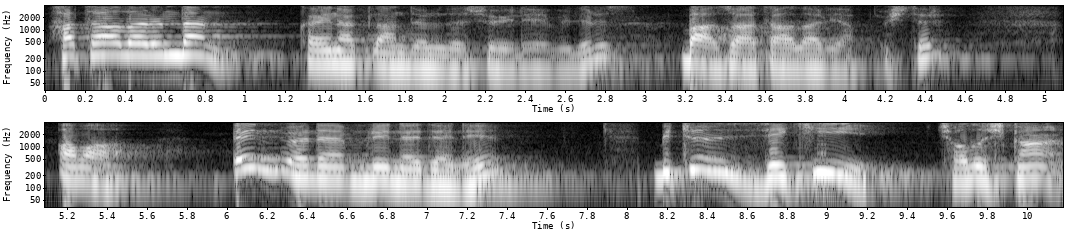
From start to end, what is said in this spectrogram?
hatalarından kaynaklandığını da söyleyebiliriz. Bazı hatalar yapmıştır. Ama en önemli nedeni bütün zeki, çalışkan,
